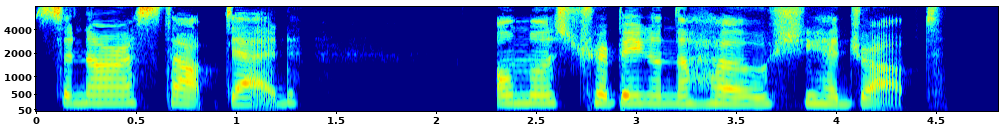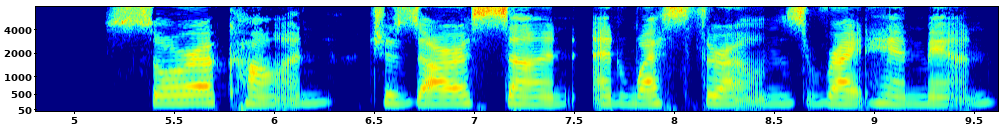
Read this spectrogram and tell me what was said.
Sonara stopped dead, almost tripping on the hoe she had dropped. Sora Khan, Jazara's son and Wes Throne's right hand man.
